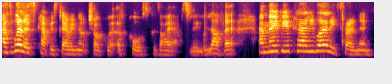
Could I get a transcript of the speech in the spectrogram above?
as well as Cadbury's Dairy Nut Chocolate, of course, because I absolutely love it, and maybe a Curly Wurly thrown in.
